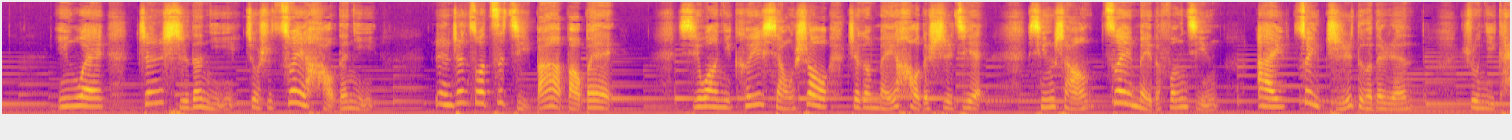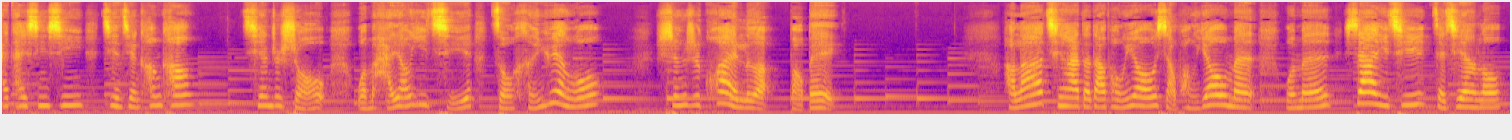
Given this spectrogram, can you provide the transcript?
因为真实的你就是最好的你。认真做自己吧，宝贝。希望你可以享受这个美好的世界，欣赏最美的风景，爱最值得的人。祝你开开心心，健健康康。牵着手，我们还要一起走很远哦。生日快乐，宝贝！好啦，亲爱的大朋友、小朋友们，我们下一期再见喽。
